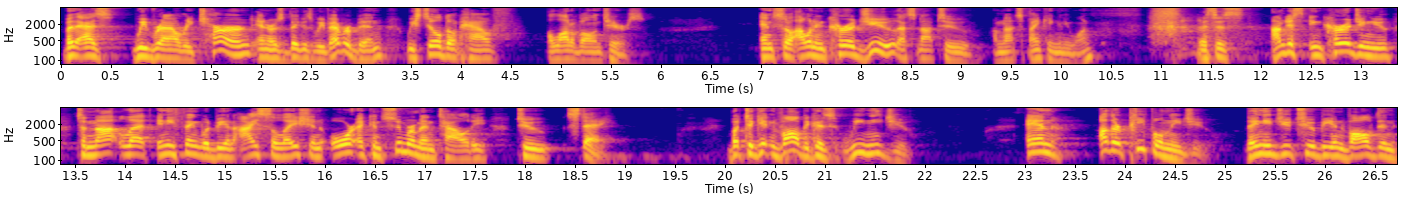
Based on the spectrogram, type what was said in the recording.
But as we've now returned and are as big as we've ever been, we still don't have a lot of volunteers. And so I would encourage you, that's not to, I'm not spanking anyone. This is, I'm just encouraging you to not let anything would be an isolation or a consumer mentality to stay, but to get involved because we need you. And other people need you. They need you to be involved in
